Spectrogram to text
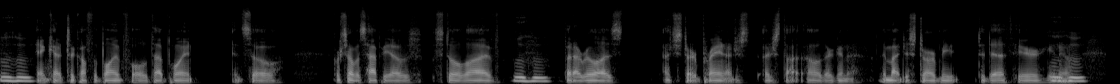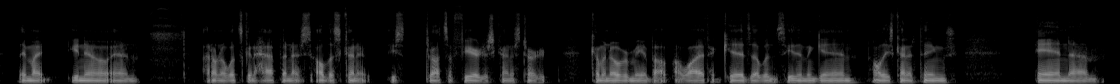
Mhm. and kind of took off the blindfold at that point. And so, of course, I was happy I was still alive, Mhm. but I realized I just started praying. I just I just thought, oh, they're gonna they might just starve me to death here, you know Mhm. they might, you know, and I don't know what's to happen. I just, all this kind of these thoughts of fear just kind of started coming over me about my wife and kids. I wouldn't see them again. All these kind of things, and um,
